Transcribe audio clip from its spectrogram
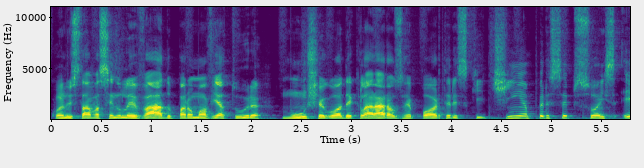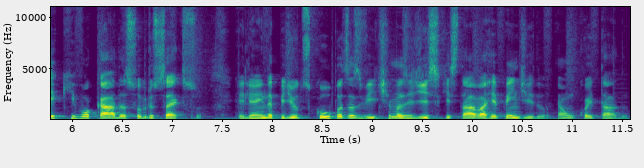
Quando estava sendo levado para uma viatura, Moon chegou a declarar aos repórteres que tinha percepções equivocadas sobre o sexo. Ele ainda pediu desculpas às vítimas e disse que estava arrependido. É um coitado.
